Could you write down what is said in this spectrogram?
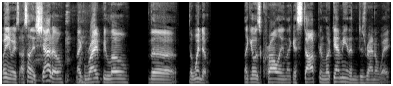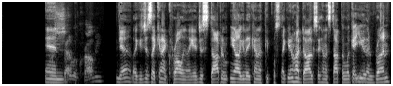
But anyways, I saw this shadow like right below the the window, like it was crawling. Like it stopped and looked at me, and then just ran away. And shadow crawling. yeah, like it's just like kind of crawling. Like it just stopped, and you know, like they kind of people like you know how dogs they kind of stop and look at you and then run.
